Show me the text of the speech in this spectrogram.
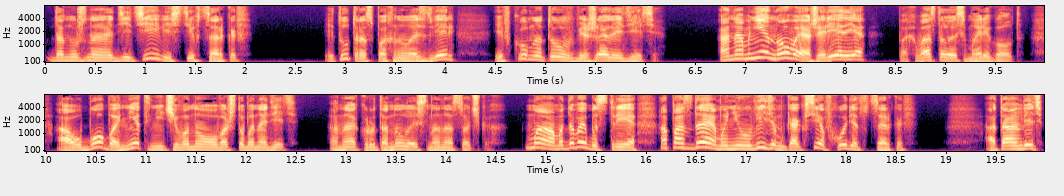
да нужно детей вести в церковь». И тут распахнулась дверь, и в комнату вбежали дети. «А на мне новое ожерелье», — похвасталась Мэри Голд. «А у Боба нет ничего нового, чтобы надеть». Она крутанулась на носочках. «Мама, давай быстрее, опоздаем и не увидим, как все входят в церковь». «А там ведь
